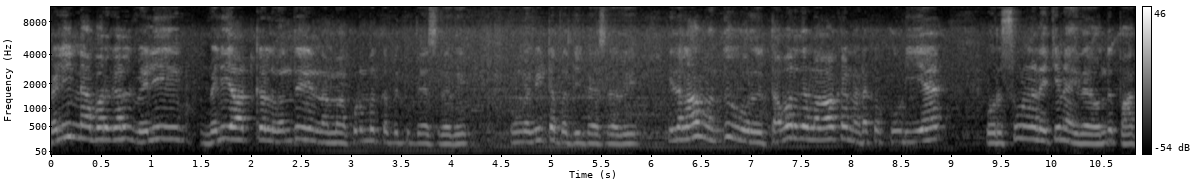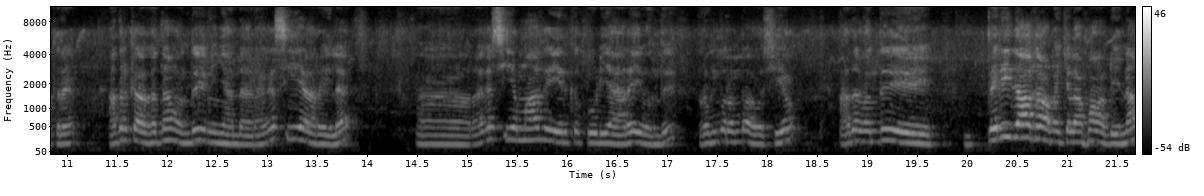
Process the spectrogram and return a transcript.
வெளிநபர்கள் வெளி வெளியாட்கள் வந்து நம்ம குடும்பத்தை பற்றி பேசுகிறது உங்கள் வீட்டை பற்றி பேசுகிறது இதெல்லாம் வந்து ஒரு தவறுதலாக நடக்கக்கூடிய ஒரு சூழ்நிலைக்கு நான் இதை வந்து பார்க்குறேன் அதற்காக தான் வந்து நீங்கள் அந்த ரகசிய அறையில் ரகசியமாக இருக்கக்கூடிய அறை வந்து ரொம்ப ரொம்ப அவசியம். அதை வந்து பெரிதாக அமைக்கலாமா அப்படின்னா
